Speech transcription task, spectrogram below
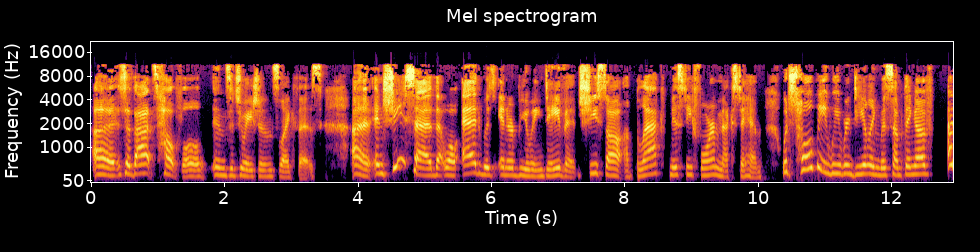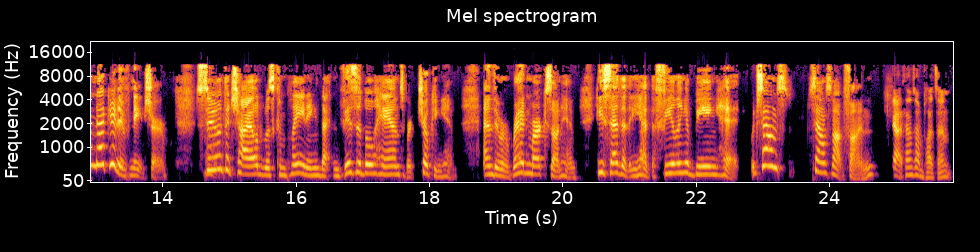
Uh, so that's helpful in situations like this. Uh, and she said that while Ed was interviewing David, she saw a black misty form next to him, which told me we were dealing with something of a negative nature. Soon the child was complaining that invisible hands were choking him and there were red marks on him. He said that he had the feeling of being hit, which sounds, sounds not fun. Yeah, it sounds unpleasant.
